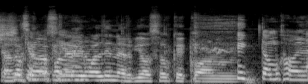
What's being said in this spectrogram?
Tal lo que va a poner igual de nervioso que con, Tom Holland.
